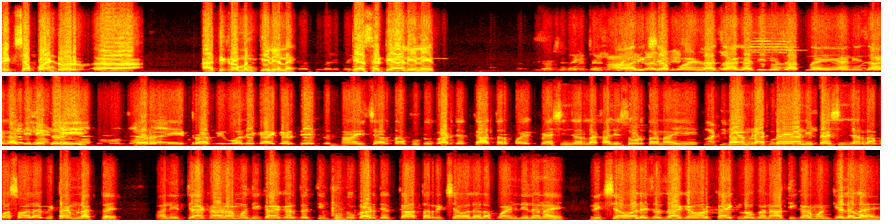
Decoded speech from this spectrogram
रिक्षा पॉइंटवर अतिक्रमण केलेलं आहे. त्यासाठी आलेले आहेत. हा रिक्षा पॉइंटला जागा दिली जात नाही आणि जागा दिली तरी. तर ती ट्रॅफिक वाले काय करते ना विचारता फुटू काढतात. का तर पॅसेंजरला खाली सोडतानाही टाइम लागतंय आणि पॅसेंजरला बसवायला बी टाइम लागतंय. आणि त्या काळामध्ये काय करतात? ती फुटू काढतात. का तर रिक्षावाल्याला पॉइंट दिलं नाही. रिक्षावाल्याच्या जागेवर काही लोकांना अतिक्रमण केलेलं आहे?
